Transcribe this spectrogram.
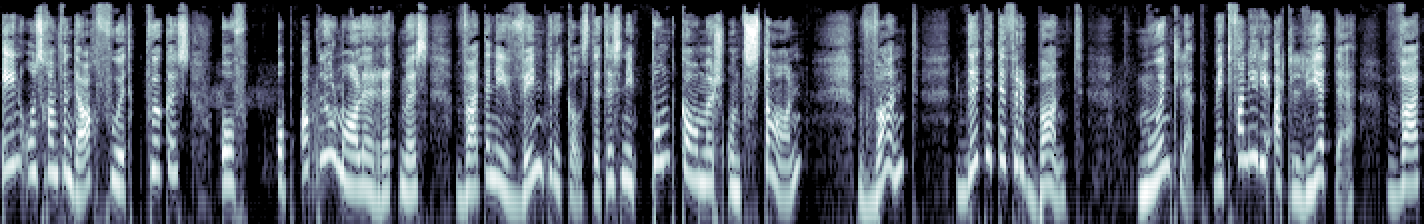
en ons gaan vandag fokus of op abnormale ritmes wat in die ventrikels, dit is in die pompkamers ontstaan, want dit het 'n verband moontlik met van hierdie atlete wat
